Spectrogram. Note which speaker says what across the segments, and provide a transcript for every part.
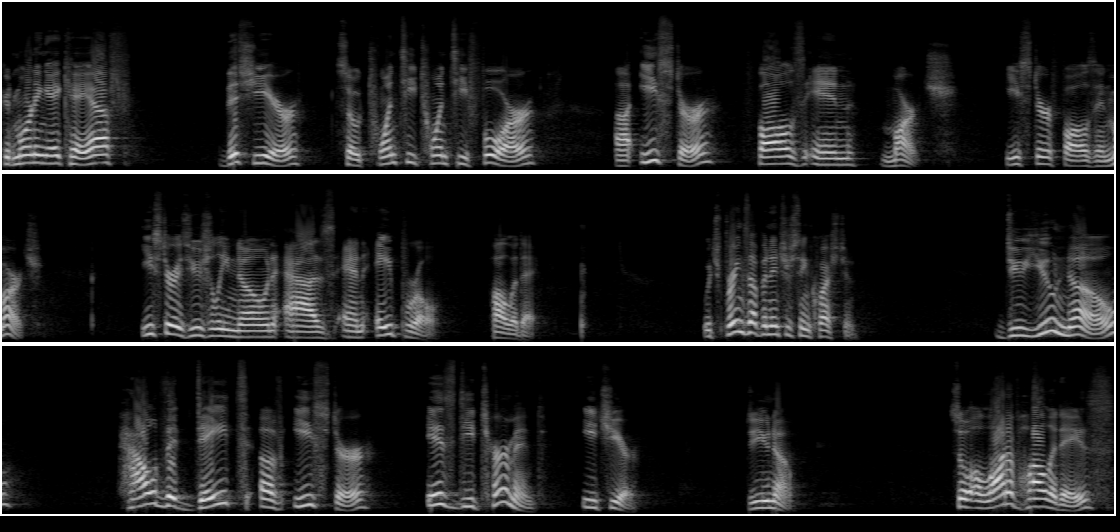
Speaker 1: Good morning, AKF. This year, so 2024, uh, Easter falls in March. Easter falls in March. Easter is usually known as an April holiday, which brings up an interesting question. Do you know how the date of Easter is determined each year? Do you know? So, a lot of holidays,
